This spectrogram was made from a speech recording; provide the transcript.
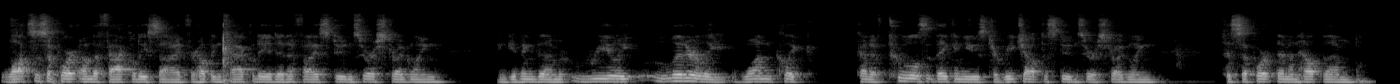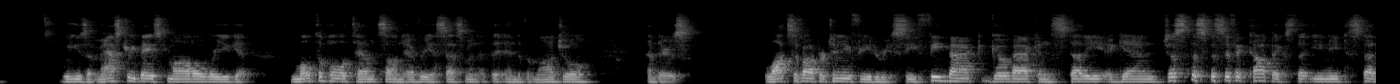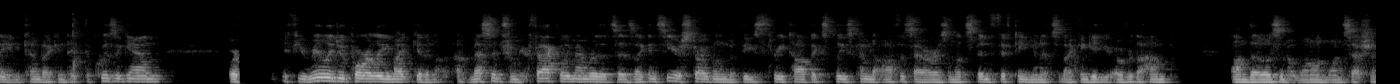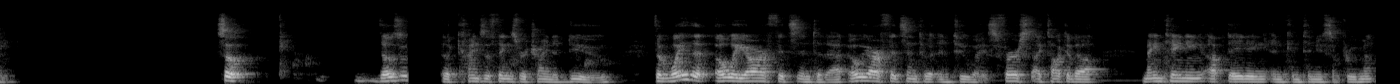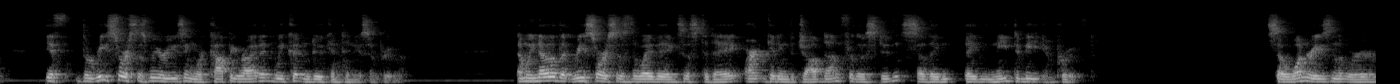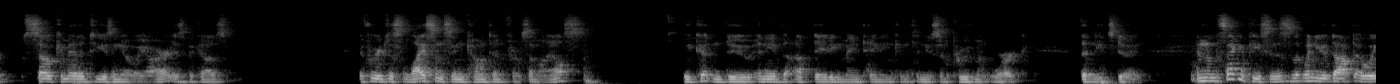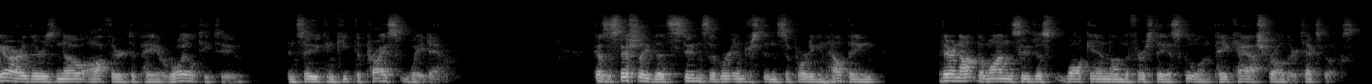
Lots of support on the faculty side for helping faculty identify students who are struggling and giving them really literally one click kind of tools that they can use to reach out to students who are struggling to support them and help them. We use a mastery based model where you get multiple attempts on every assessment at the end of a module and there's lots of opportunity for you to receive feedback, go back and study again, just the specific topics that you need to study and come back and take the quiz again. Or if you really do poorly, you might get a, message from your faculty member that says, I can see you're struggling with these three topics. Please come to office hours and let's spend 15 minutes and I can get you over the hump on those in a one-on-one -on -one session. So those are the kinds of things we're trying to do the way that OER fits into that, OER fits into it in two ways. First, I talked about maintaining, updating, and continuous improvement. If the resources we were using were copyrighted, we couldn't do continuous improvement. And we know that resources the way they exist today aren't getting the job done for those students, so they, they need to be improved. So one reason that we're so committed to using OER is because if we were just licensing content from someone else, we couldn't do any of the updating, maintaining, continuous improvement work that needs doing. And then the second piece is that when you adopt OER, there's no author to pay a royalty to, and so you can keep the price way down. Because especially the students that we're interested in supporting and helping, they're not the ones who just walk in on the first day of school and pay cash for all their textbooks.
